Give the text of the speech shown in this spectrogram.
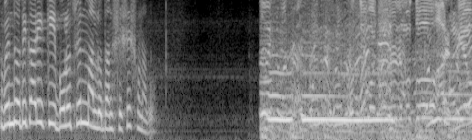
শুভেন্দু অধিকারী কি বলেছেন? মাল্যদান শেষে শোনাবো। মতো আজকেও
